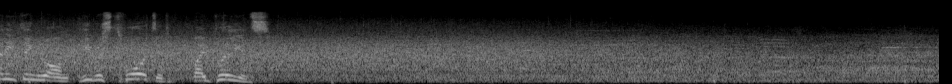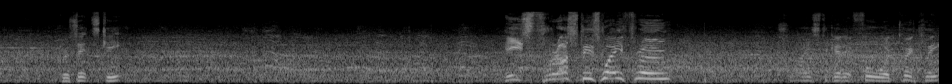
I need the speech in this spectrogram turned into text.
anything wrong. He was thwarted by brilliance. Grosicki. He's thrust his way through. Tries to get it forward quickly.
